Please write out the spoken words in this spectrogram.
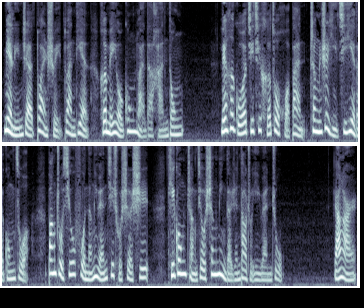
面临着断水、断电和没有供暖的寒冬。联合国及其合作伙伴正日以继夜的工作，帮助修复能源基础设施，提供拯救生命的人道主义援助。然而，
